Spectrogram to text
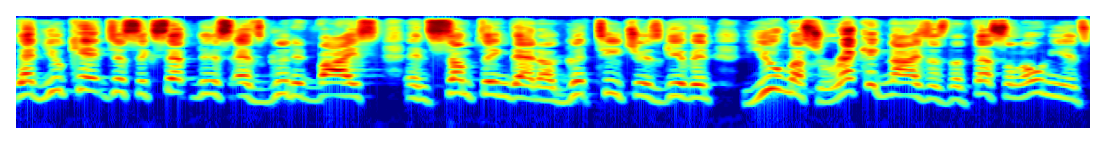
that you can't just accept this as good advice and something that a good teacher is given. You must recognize as the Thessalonians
